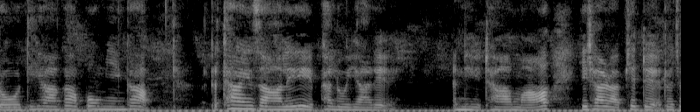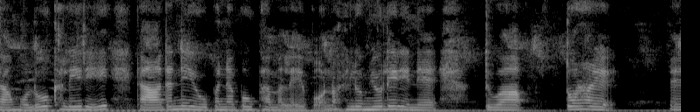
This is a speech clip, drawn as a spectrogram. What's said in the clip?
တော့ဒီဟာကပုံမြင်က တထိုင်စာလေးတွေဖတ်လို့ရတဲ့အနေအထားမှာရေးထားတာဖြစ်တဲ့အတွက်ကြောင့်မို့လို့ကလေးတွေဒါတစ်နေ့ကိုဘယ်နှပုတ်ဖတ်မလဲပေါ့နော်ဒီလိုမျိုးလေးတွေနဲ့သူကတောထားတဲ့အဲ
